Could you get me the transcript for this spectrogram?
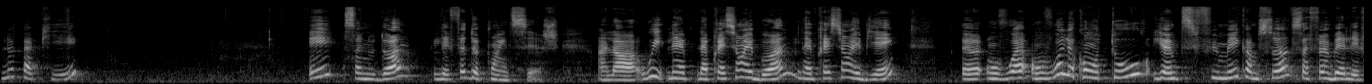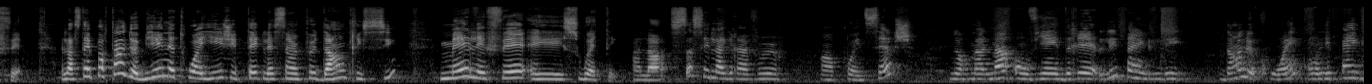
le papier et ça nous donne l'effet de pointe sèche. Alors, oui, la pression est bonne, l'impression est bien. Euh, on, voit, on voit le contour, il y a un petit fumé comme ça, ça fait un bel effet. Alors, c'est important de bien nettoyer. J'ai peut-être laissé un peu d'encre ici, mais l'effet est souhaité. Alors, ça, c'est la gravure en pointe sèche. Normalement, on viendrait l'épingler dans le coin. On épingle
